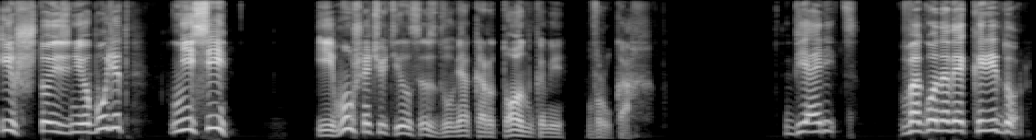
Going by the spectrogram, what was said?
и что из нее будет, неси!» И муж очутился с двумя картонками в руках. «Биарриц, вагоновек коридор,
